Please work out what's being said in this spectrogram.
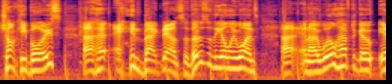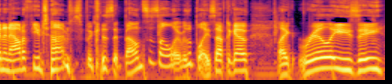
chunky boys uh, and back down. So those are the only ones. Uh, and I will have to go in and out a few times because it bounces all over the place. I have to go like real easy.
